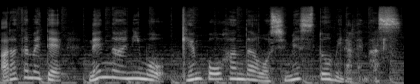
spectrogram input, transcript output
改めて年内にも憲法判断を示すとみられます。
